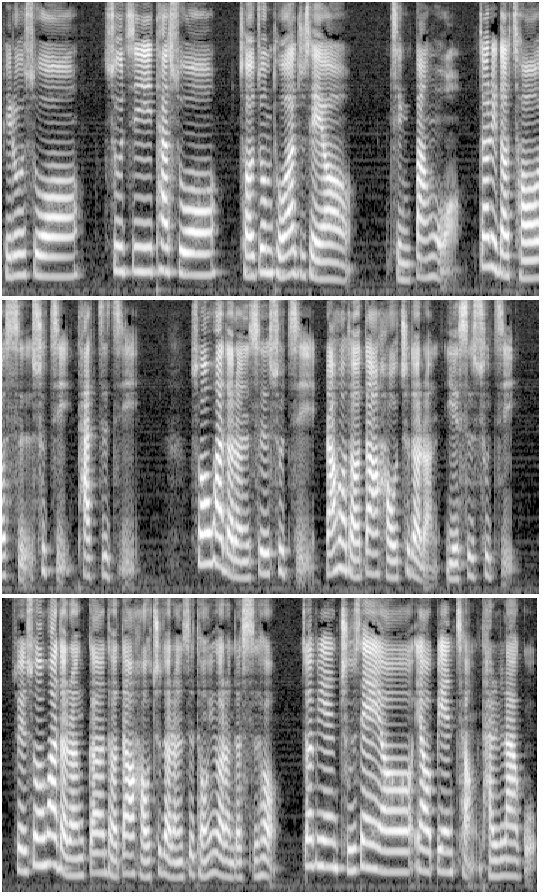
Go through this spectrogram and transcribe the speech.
比如说，书记他说：“저좀도와주세 요， 请帮我。”这里的저是书记他自己，说话的人是书记，然后得到好处的人也是书记，所以说话的人跟得到好处的人是同一个人的时候，这边주세요要变成달라 고。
